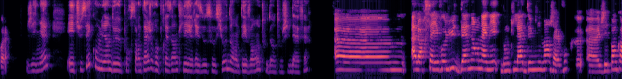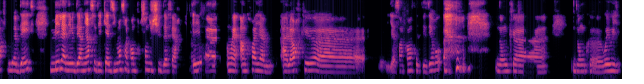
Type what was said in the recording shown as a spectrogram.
voilà. Génial. Et tu sais combien de pourcentage représentent les réseaux sociaux dans tes ventes ou dans ton chiffre d'affaires? Euh, alors ça évolue d'année en année. Donc là 2020, j'avoue que euh, j'ai pas encore fait l'update, mais l'année dernière c'était quasiment 50% du chiffre d'affaires. Et euh, ouais, incroyable. Alors que euh, il y a 5 ans c'était zéro. donc euh, donc euh, oui oui,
